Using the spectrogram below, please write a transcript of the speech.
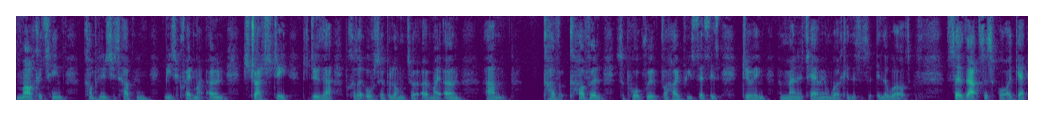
marketing company. She's helping me to create my own strategy to do that because I also belong to uh, my own um, cover, coven support group for high priestesses doing humanitarian work in this in the world. So that's the support I get.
